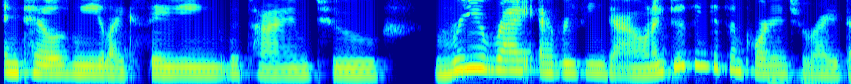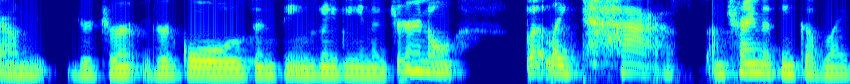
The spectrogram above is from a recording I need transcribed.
entails me like saving the time to rewrite everything down. I do think it's important to write down your your goals and things maybe in a journal, but like tasks, I'm trying to think of like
